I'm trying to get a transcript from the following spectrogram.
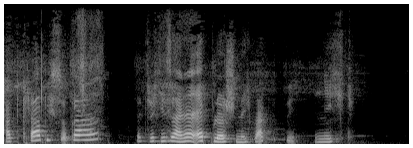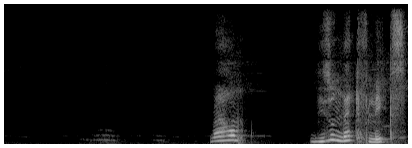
hat, glaube ich, sogar. Jetzt will ich seine App löschen. Ich mag sie nicht. Warum? Wieso Netflix?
